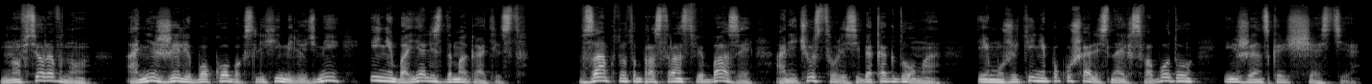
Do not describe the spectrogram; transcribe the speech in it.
Но все равно они жили бок о бок с лихими людьми и не боялись домогательств. В замкнутом пространстве базы они чувствовали себя как дома, и мужики не покушались на их свободу и женское счастье.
